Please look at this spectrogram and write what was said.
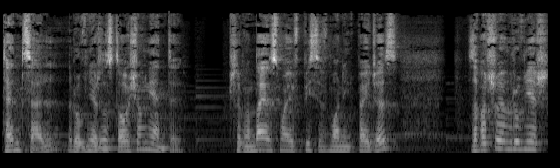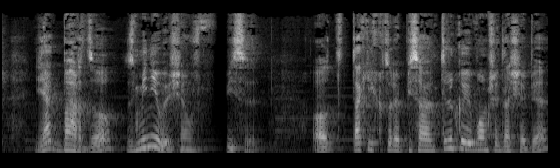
Ten cel również został osiągnięty. Przeglądając moje wpisy w Morning Pages, zobaczyłem również, jak bardzo zmieniły się wpisy. Od takich, które pisałem tylko i wyłącznie dla siebie,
